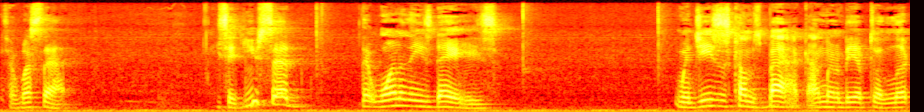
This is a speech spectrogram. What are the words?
I said, What's that? He said, You said that one of these days, when Jesus comes back, I'm going to be able to look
